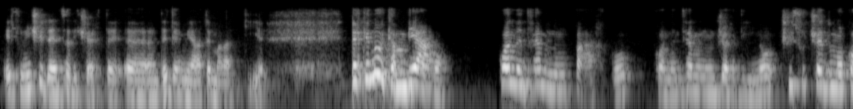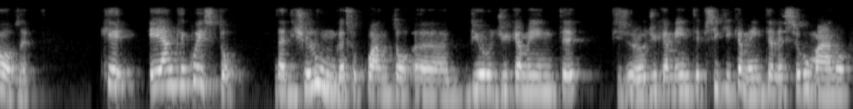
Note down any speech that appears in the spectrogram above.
e sull'incidenza di certe eh, determinate malattie. Perché noi cambiamo, quando entriamo in un parco, quando entriamo in un giardino, ci succedono cose che, e anche questo la dice lunga su quanto eh, biologicamente, fisiologicamente, psichicamente l'essere umano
